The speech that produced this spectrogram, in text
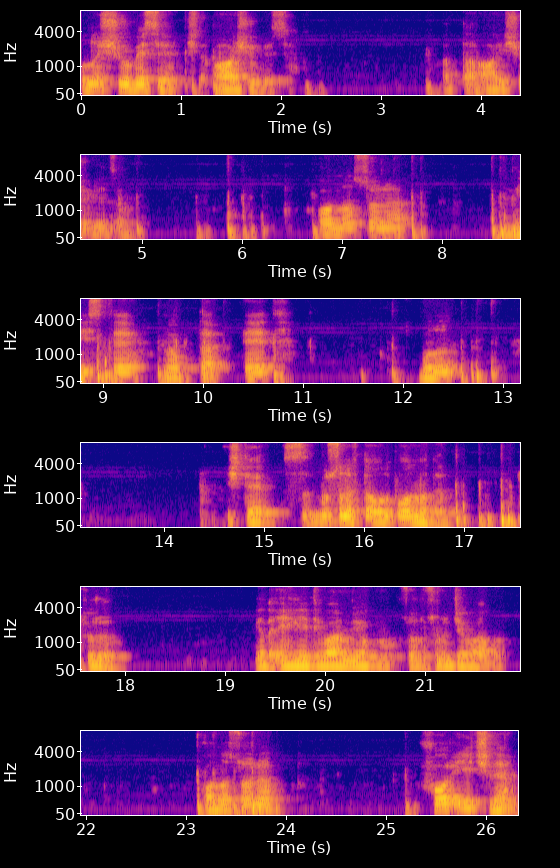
bunun şubesi. işte A şubesi. Hatta A'yı şöyle yazalım. Ondan sonra liste nokta add bunun işte bu sınıfta olup olmadığı turu ya da ehliyeti var mı yok mu sorusunun cevabı. Ondan sonra for each ile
